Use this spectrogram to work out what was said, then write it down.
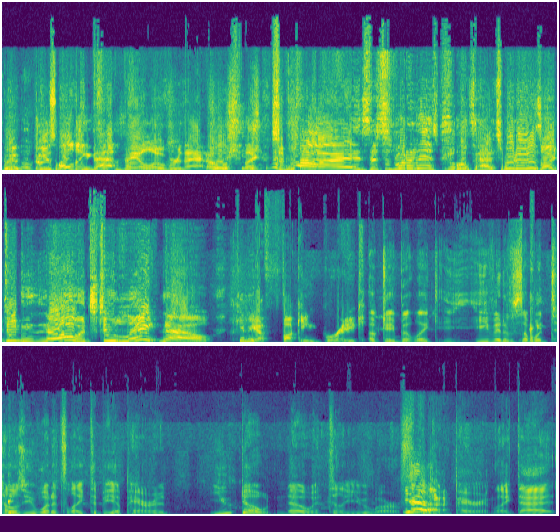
who, okay. who's holding that veil over that? Oh, like surprise! This is what it is. Oh, that's what it is. I didn't know. It's too late now. Give me a fucking break. Okay, but like, e- even if someone tells you what it's like to be a parent, you don't know until you are a Yeah. freaking parent. Like that.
